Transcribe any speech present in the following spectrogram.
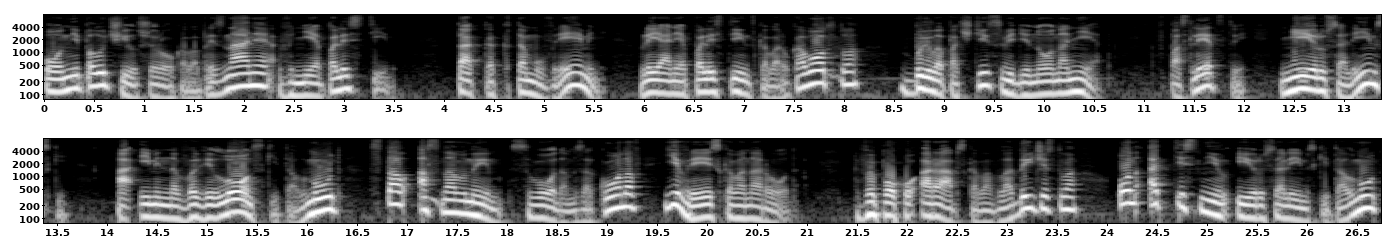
Он не получил широкого признания вне Палестины, так как к тому времени влияние палестинского руководства было почти сведено на нет. Впоследствии не Иерусалимский, а именно Вавилонский Талмуд стал основным сводом законов еврейского народа. В эпоху арабского владычества он оттеснил Иерусалимский Талмуд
